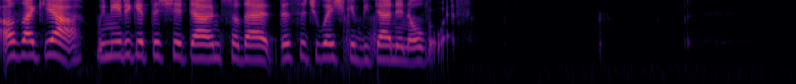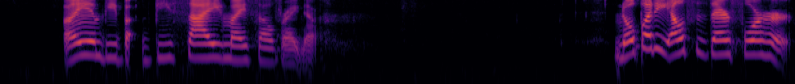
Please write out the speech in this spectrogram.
I was like, Yeah, we need to get this shit done so that this situation can be done and over with. I am be- beside myself right now. Nobody else is there for her.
